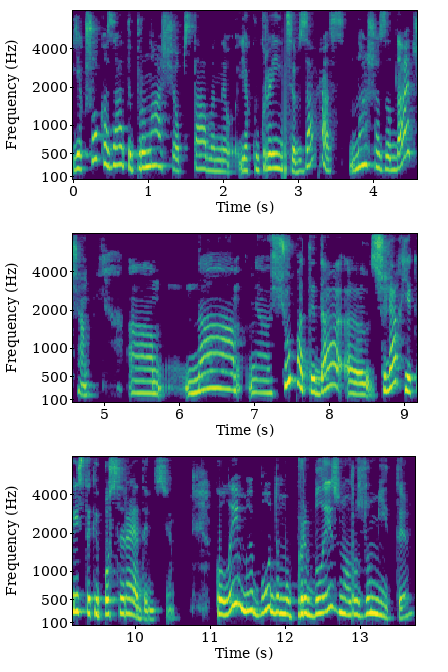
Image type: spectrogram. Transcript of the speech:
якщо казати про наші обставини як українців зараз, наша задача е, нащупати да, е, шлях якийсь такий посерединці, коли ми будемо приблизно розуміти,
